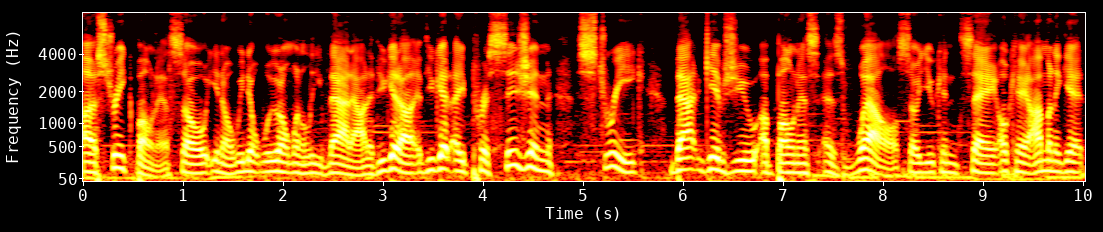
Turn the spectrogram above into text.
a streak bonus. So you know we don't we don't want to leave that out. If you get a if you get a precision streak, that gives you a bonus as well. So you can say, okay, I'm going to get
